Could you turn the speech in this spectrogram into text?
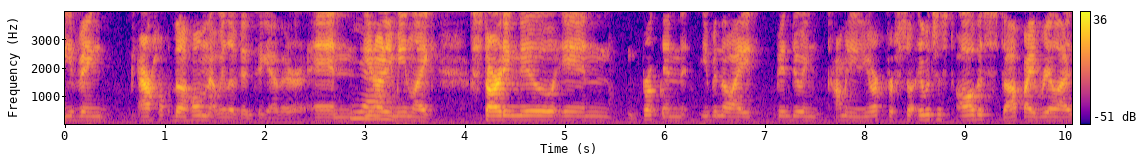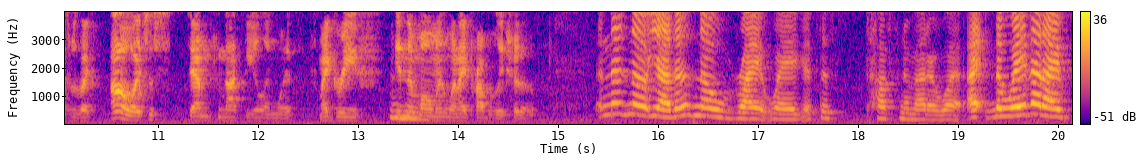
leaving our the home that we lived in together and you know what I mean like starting new in Brooklyn even though I'd been doing comedy in New York for so it was just all this stuff I realized was like oh it just stemmed from not dealing with my grief in the Mhm. moment when I probably should have And there's no, yeah, there's no right way. It's just tough no matter what. I, the way that I've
